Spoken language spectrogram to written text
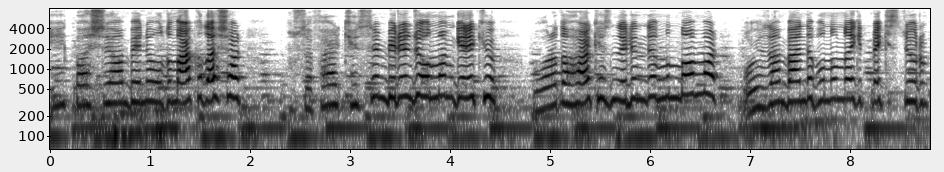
İlk başlayan ben oldum arkadaşlar. Bu sefer kesin birinci olmam gerekiyor. Bu arada herkesin elinde bundan var. O yüzden ben de bununla gitmek istiyorum.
